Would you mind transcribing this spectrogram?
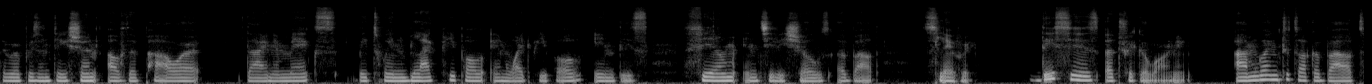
the representation of the power dynamics between black people and white people in these film and TV shows about slavery. This is a trigger warning. I'm going to talk about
